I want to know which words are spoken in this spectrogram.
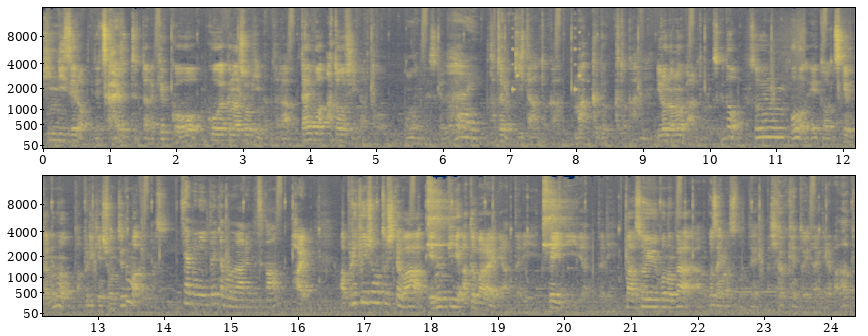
金利ゼロで使えるって言ったら結構高額な商品だったらだいぶ後押しになると思うんですけれども、はい。例えばギターとか MacBook とかいろんなものがあると思うんですけどそういうのを、えー、とつけるためのアプリケーションっていうのもありますちなみにどういったものがあるんですか？はい。アプリケーションとしては NP 後払いであったり PayD であったり、まあ、そういうものがございますので比較検討いただければなと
